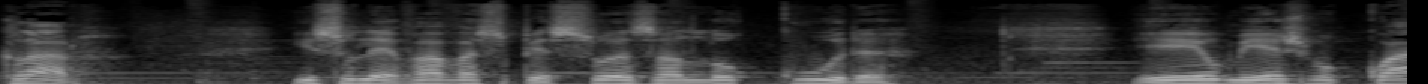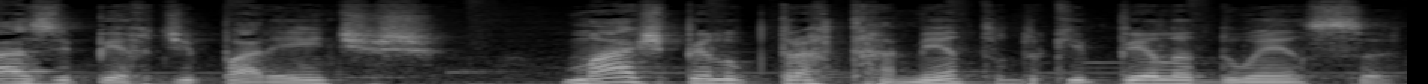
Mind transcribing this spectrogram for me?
Claro, isso levava as pessoas à loucura. Eu mesmo quase perdi parentes, mais pelo tratamento do que pela doença.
